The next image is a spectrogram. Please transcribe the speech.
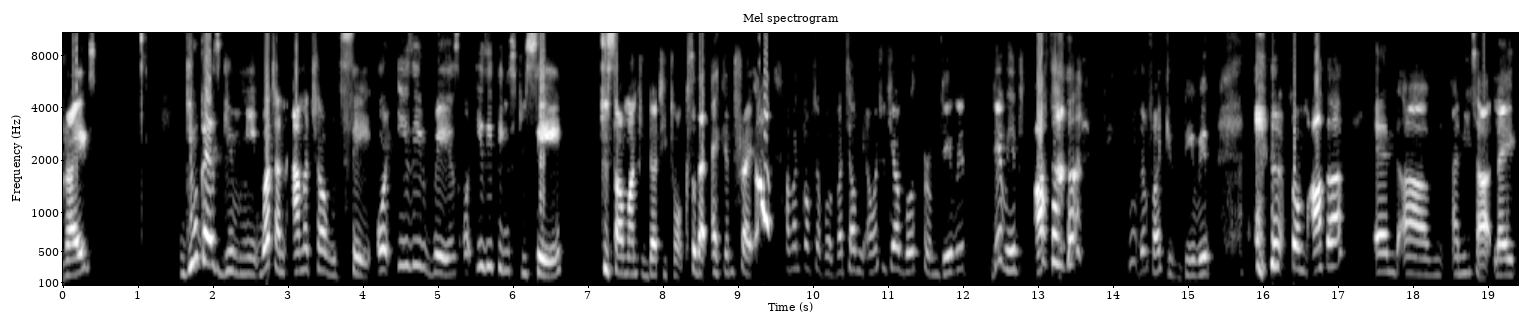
right? you guys give me what an amateur would say, or easy ways or easy things to say to someone to dirty talk so that I can try. Oh, I'm uncomfortable, but tell me, I want to hear both from David, David, Arthur. Who the fuck is David? from Arthur and um Anita. Like,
